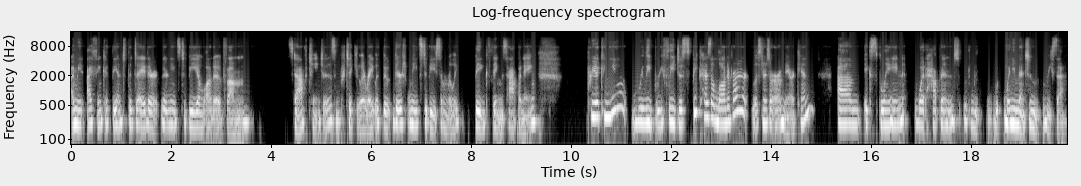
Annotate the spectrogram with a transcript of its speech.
I mean, I think at the end of the day, there there needs to be a lot of um, staff changes in particular, right? Like the, there needs to be some really big things happening. Priya, can you really briefly, just because a lot of our listeners are American, um, explain what happened with when you mentioned Lisa?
